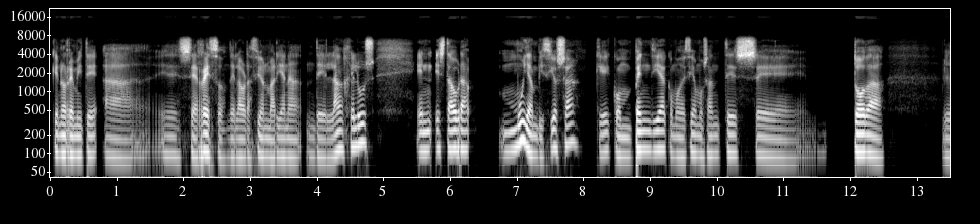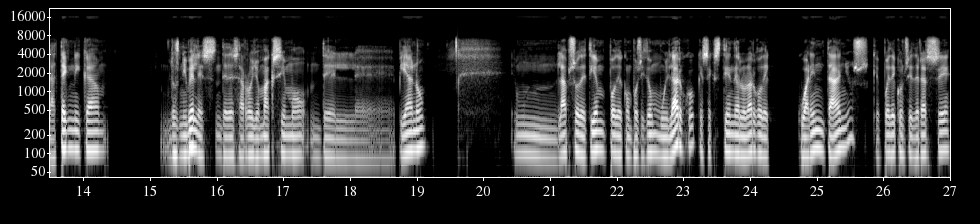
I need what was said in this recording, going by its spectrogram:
que nos remite a ese rezo de la oración mariana del Ángelus en esta obra muy ambiciosa que compendia, como decíamos antes, eh, toda la técnica, los niveles de desarrollo máximo del eh, piano, un lapso de tiempo de composición muy largo que se extiende a lo largo de 40 años, que puede considerarse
